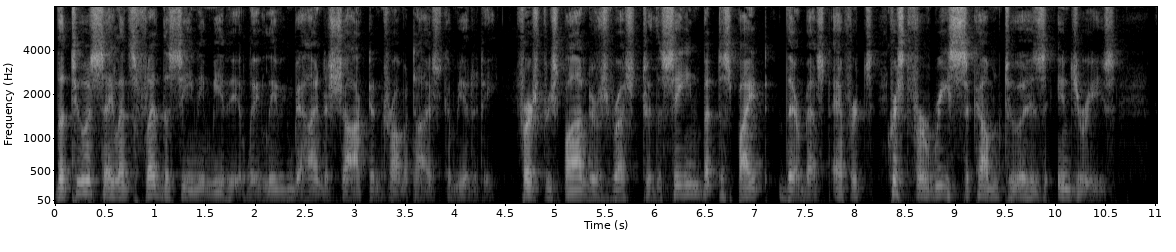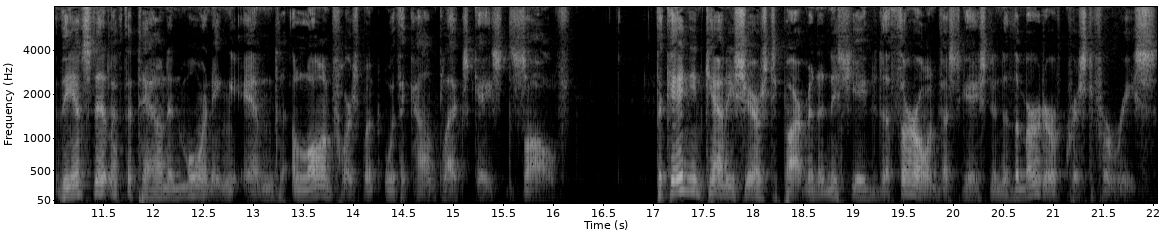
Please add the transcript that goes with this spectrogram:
The two assailants fled the scene immediately, leaving behind a shocked and traumatized community. First responders rushed to the scene, but despite their best efforts, Christopher Reese succumbed to his injuries. The incident left the town in mourning and law enforcement with a complex case to solve. The Canyon County Sheriff's Department initiated a thorough investigation into the murder of Christopher Reese.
